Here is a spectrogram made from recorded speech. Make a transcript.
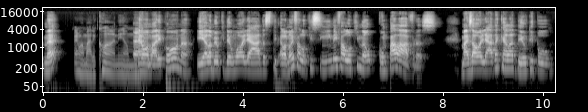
né? É uma maricone, é uma. é uma maricona. E ela meio que deu uma olhada. tipo, ela não falou que sim, nem falou que não, com palavras. Mas a olhada que ela deu, tipo.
